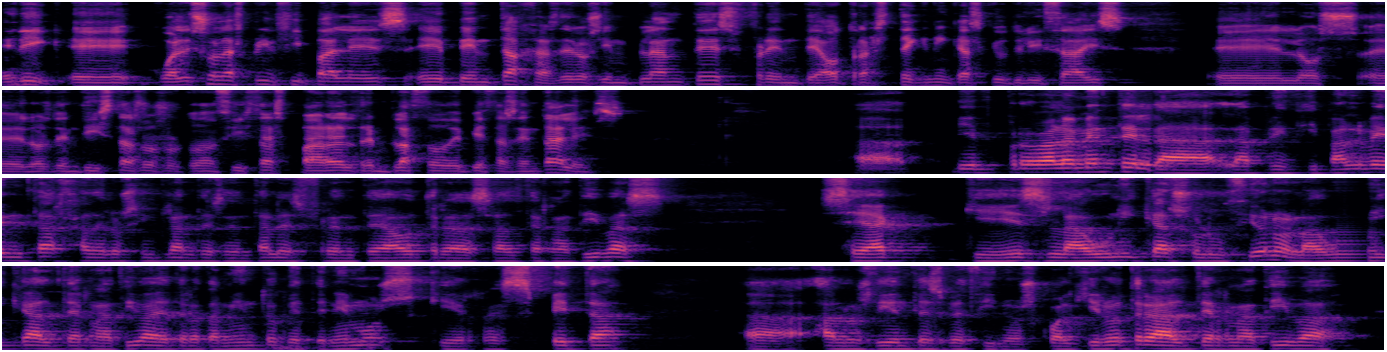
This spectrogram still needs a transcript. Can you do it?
Eric, eh, ¿cuáles son las principales eh, ventajas de los implantes frente a otras técnicas que utilizáis eh, los, dentistas, los ortodoncistas para el reemplazo de piezas dentales? Ah, bien, probablemente la, principal ventaja de los implantes dentales frente a otras alternativas sea que es la única solución o la única alternativa de tratamiento que tenemos que respeta a los dientes vecinos. Cualquier otra alternativa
